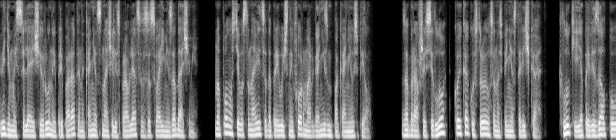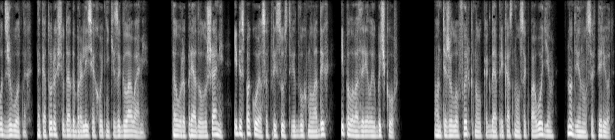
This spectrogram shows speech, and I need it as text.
Видимо, исцеляющие руны и препараты наконец начали справляться со своими задачами, но полностью восстановиться до привычной формы организм пока не успел. Забравшись седло, кое-как устроился на спине старичка. К луке я привязал повод животных, на которых сюда добрались охотники за головами. Таура прядал ушами и беспокоился в присутствии двух молодых и половозрелых бычков. Он тяжело фыркнул, когда прикоснулся к поводьям, но двинулся вперед.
